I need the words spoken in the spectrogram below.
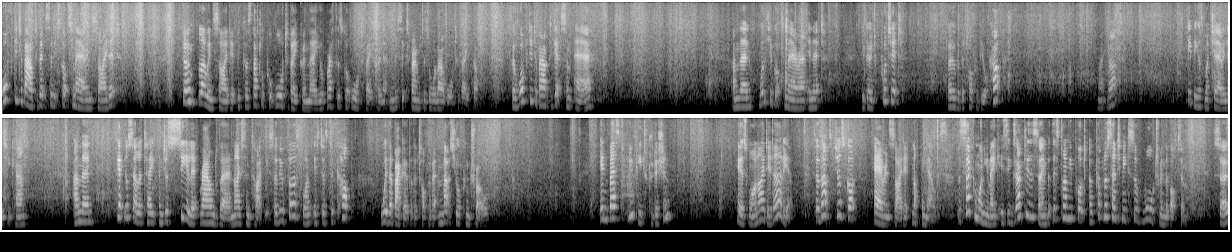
waft it about a bit so that it's got some air inside it. Don't blow inside it because that'll put water vapour in there. Your breath has got water vapour in it and this experiment is all about water vapour. So waft it about to get some air and then once you've got some air in it you're going to put it over the top of your cup like that. Keeping as much air in as you can. And then get your sellotape and just seal it round there nice and tightly. So the first one is just a cup with a bag over the top of it and that's your control. In best Blue Peter tradition here's one I did earlier. So that's just got air inside it nothing else. The second one you make is exactly the same but this time you put a couple of centimetres of water in the bottom. So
